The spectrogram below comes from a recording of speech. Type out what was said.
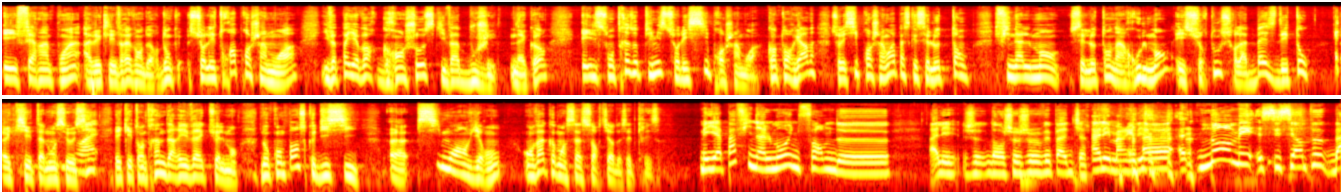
et faire un point avec les vrais vendeurs. Donc sur les trois prochains mois, il va pas y avoir grand-chose qui va bouger. D'accord? Et ils sont très optimistes sur les six prochains mois. Quand on regarde sur les six prochains mois, parce que c'est le temps, finalement, c'est le temps d'un roulement et surtout sur la baisse des taux euh, qui est annoncée aussi Ouais. et qui est en train d'arriver actuellement. Donc on pense que d'ici euh, six mois environ, on va commencer à sortir de cette crise. Mais il n'y a pas finalement une forme de... Allez, je, non, je ne vais pas te dire. Allez, Marie, allez-y. Euh, non, mais c'est c'est un peu. Bah,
